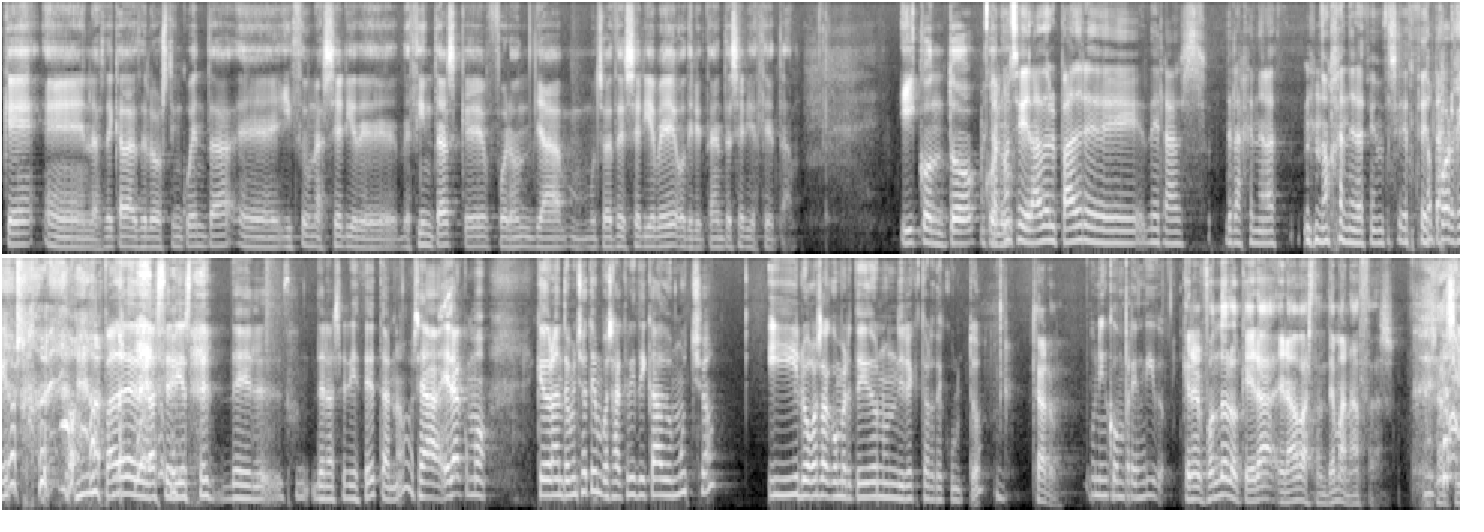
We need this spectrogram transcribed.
que en las décadas de los 50 eh, hizo una serie de, de cintas que fueron ya muchas veces serie B o directamente serie Z. Y contó Está con un- considerado el padre de, de las de la generación no generación Z. No, por Dios. el padre de la serie Z, del- de la serie Z, ¿no? O sea, era como que durante mucho tiempo se ha criticado mucho y luego se ha convertido en un director de culto. Claro, Un incomprendido. que en el fondo lo que era era bastante manazas. O sea, si,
